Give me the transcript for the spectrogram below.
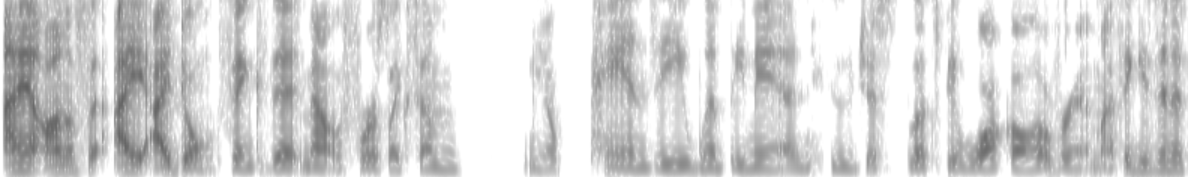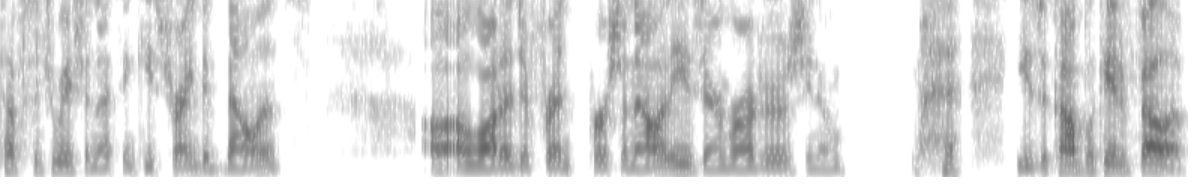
I honestly I I don't think that Matt LaFleur is like some you know, pansy, wimpy man who just lets people walk all over him. I think he's in a tough situation. I think he's trying to balance a, a lot of different personalities. Aaron Rodgers, you know, he's a complicated fella.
